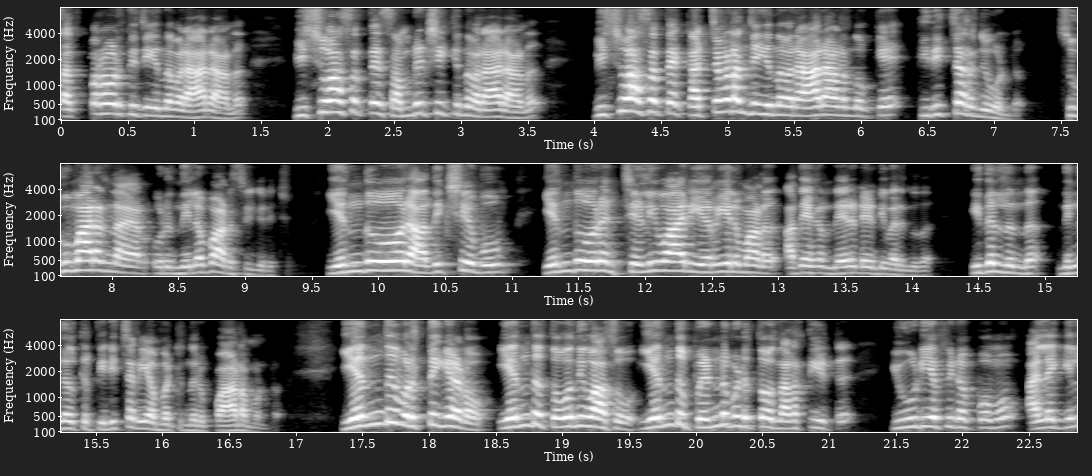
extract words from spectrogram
സത്പ്രവൃത്തി ചെയ്യുന്നവരാരാണ്? വിശ്വാസത്തെ സംരക്ഷിക്കുന്നവരാരാണ്? വിശ്വാസത്തെ കച്ചവടം ചെയ്യുന്നവർ ആരാണെന്നൊക്കെ തിരിച്ചറിഞ്ഞുകൊണ്ട് സുകുമാരൻ നായർ ഒരു നിലപാട് സ്വീകരിച്ചു. എന്തോരം അധിക്ഷേപവും എന്തോരം ചെളിവാരി എറിയലുമാണ് അദ്ദേഹം നേരിടേണ്ടി വരുന്നത്. ഇതിൽ നിന്ന് നിങ്ങൾക്ക് തിരിച്ചറിയാൻ പറ്റുന്ന ഒരു പാഠമുണ്ട്. എന്ത് വൃത്തികേടോ എന്ത് തോന്നിവാസോ എന്ത് പെണ്ണുപിടുത്തോ നടത്തിയിട്ട് യു ഡി എഫിനൊപ്പമോ അല്ലെങ്കിൽ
